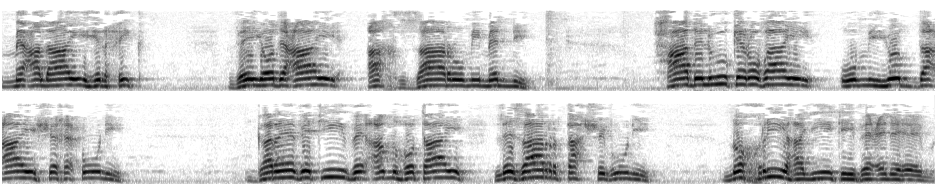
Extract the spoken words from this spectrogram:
מעלי הרחיק, ויודעי אכזרו ממני. חדלו קרובי, ומיודעי שכחוני. גרבתי ואמהותי לזר תחשבוני, נוכרי הייתי בעיניהם.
